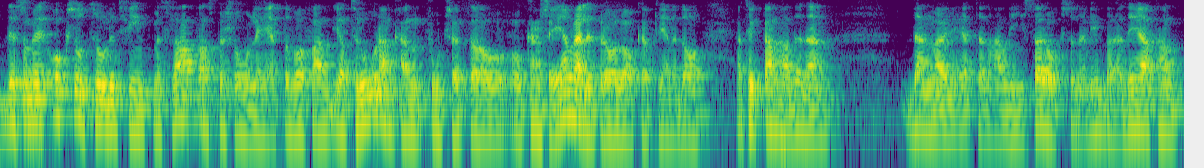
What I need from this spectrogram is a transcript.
det som är också otroligt fint med Zlatans personlighet och varför jag tror han kan fortsätta och, och kanske är en väldigt bra lagkapten idag. Jag tyckte han hade den den möjligheten han visar också när vi började, det är att han,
